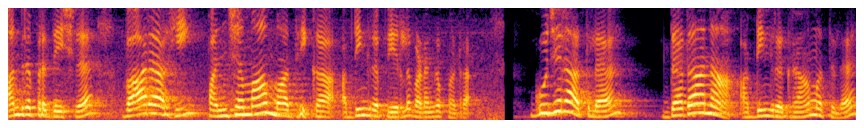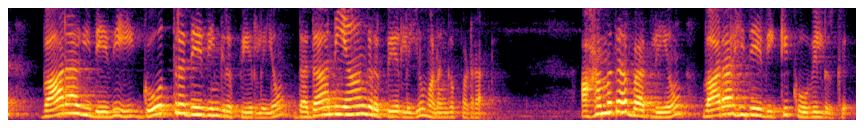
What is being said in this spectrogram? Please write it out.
ஆந்திர பிரதேஷில் வாராகி பஞ்சமா மாதிரிகா அப்படிங்கிற பேரில் வணங்கப்படுறா. குஜராத்தில் ததானா அப்படிங்கிற கிராமத்தில் வாராகி தேவி கோத்ர தேவிங்கிற பேர்லேயும் ததானியாங்கிற பேர்லேயும் வணங்கப்படுறா. அகமதாபாத்லேயும் வாராகி தேவிக்கு கோவில் இருக்குது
